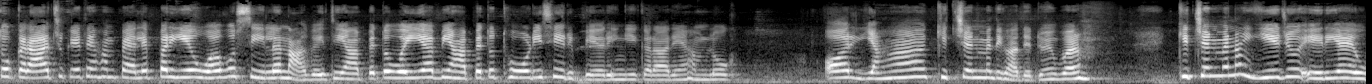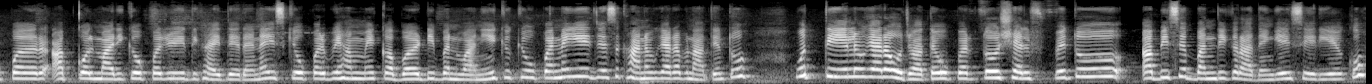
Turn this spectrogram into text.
तो करा चुके थे हम पहले, पर ये हुआ वो सीलन आ गई थी यहाँ पे तो वही है, अब यहाँ पे तो थोड़ी सी रिपेयरिंग ही करा रहे हैं हम लोग। और यहाँ किचन में दिखा देती हूँ एक बार। किचन में ना ये जो एरिया है ऊपर, आपको अलमारी के ऊपर जो ये दिखाई दे रहा है ना, इसके ऊपर भी हमें कबर्ड ही बनवानी है, क्योंकि ऊपर ना ये जैसे खाना वगैरह बनाते हैं तो वो तेल वगैरह हो जाता है ऊपर तो शेल्फ पे तो अब इसे बंद ही करा देंगे इस एरिया को,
